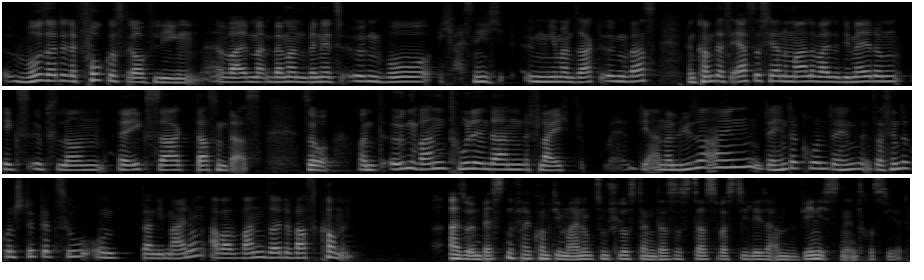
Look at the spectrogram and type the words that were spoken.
wo sollte der Fokus drauf liegen? Weil wenn man, wenn jetzt irgendwo, ich weiß nicht, irgendjemand sagt irgendwas, dann kommt als erstes ja normalerweise die Meldung XY, äh, X sagt das und das. So, und irgendwann trudeln dann vielleicht die Analyse ein, der Hintergrund, der, das Hintergrundstück dazu und dann die Meinung, aber wann sollte was kommen? Also im besten Fall kommt die Meinung zum Schluss dann, das ist das, was die Leser am wenigsten interessiert.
